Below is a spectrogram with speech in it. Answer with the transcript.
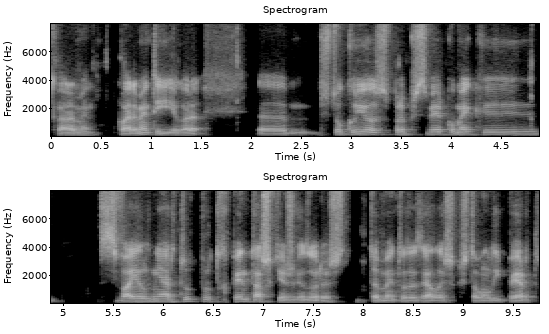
Claramente, claramente, e agora uh, estou curioso para perceber como é que se vai alinhar tudo, porque de repente acho que as jogadoras, também todas elas que estão ali perto,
